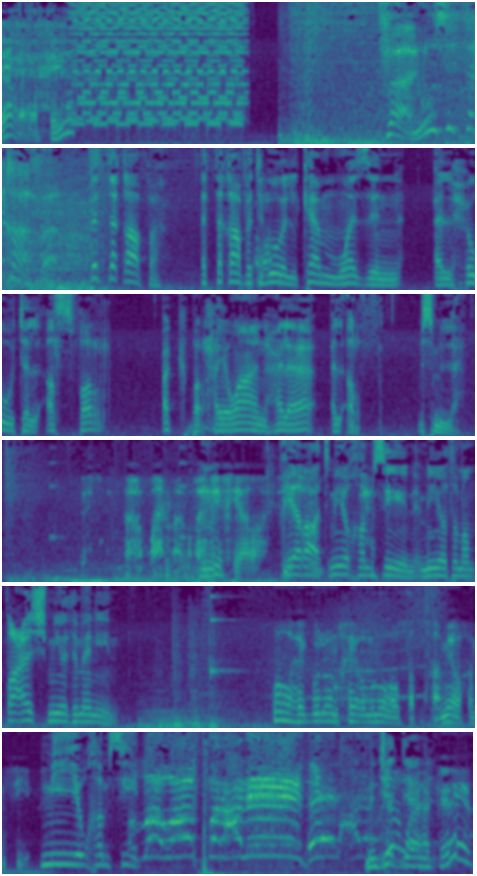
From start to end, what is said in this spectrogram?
يلا يا فانوس الثقافة. في الثقافة. الثقافة تقول كم وزن الحوت الأصفر أكبر حيوان على الأرض. بسم الله. الله الرحمن الرحيم في خيارات خيارات 150 118 180 والله يقولون خير الأمور اوسطها 150 150 الله أكبر عليك! من جد يعني. كريم.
